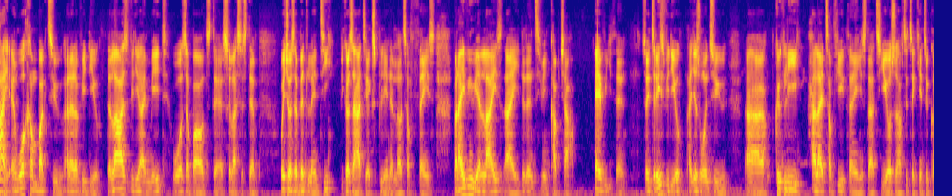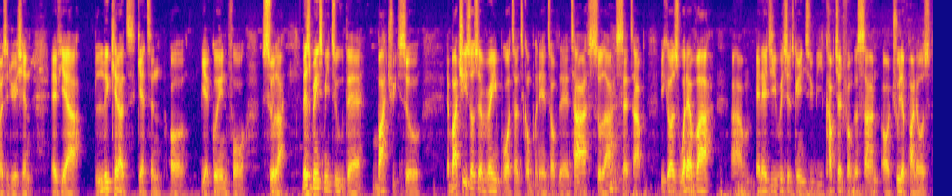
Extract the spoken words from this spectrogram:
Hi and welcome back to another video. The last video I made was about the solar system which was a bit lengthy because I had to explain a lot of things but I even realized I didn't even capture everything. So in today's video I just want to uh, quickly highlight some few things that you also have to take into consideration if you're looking at getting or yeah going for solar. This brings me to the battery. So the battery is also a very important component of the entire solar setup because whatever um, energy which is going to be captured from the sun or through the panels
